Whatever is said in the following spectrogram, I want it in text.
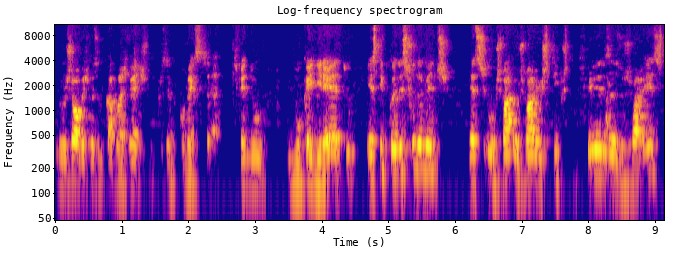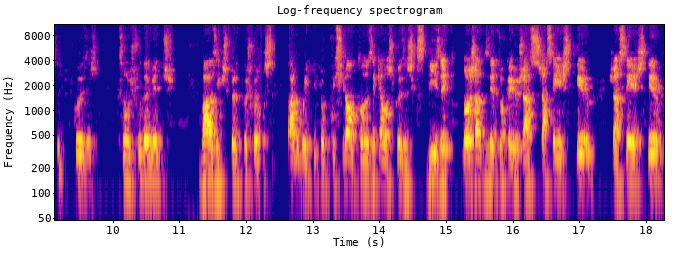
nos jovens, mas um bocado mais velhos, por exemplo, como é que se defende o, o bloqueio direto, esse tipo de coisas, esses fundamentos, esses, os, os vários tipos de defesas, os, esses tipo de coisas que são os fundamentos básicos para depois, quando está numa equipa profissional, todas aquelas coisas que se dizem, nós já dizemos, ok, eu já, já sei este termo, já sei este termo,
